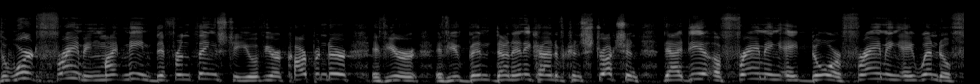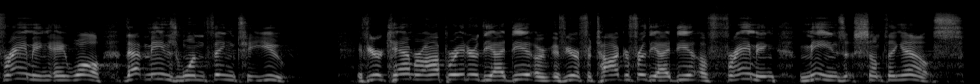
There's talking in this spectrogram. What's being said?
the word framing might mean different things to you. If you're a carpenter if you're if you've been done any kind of construction the idea of framing a door framing a window framing a wall that means one thing to you. If you're a camera operator the idea or if you're a photographer the idea of framing means something else.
